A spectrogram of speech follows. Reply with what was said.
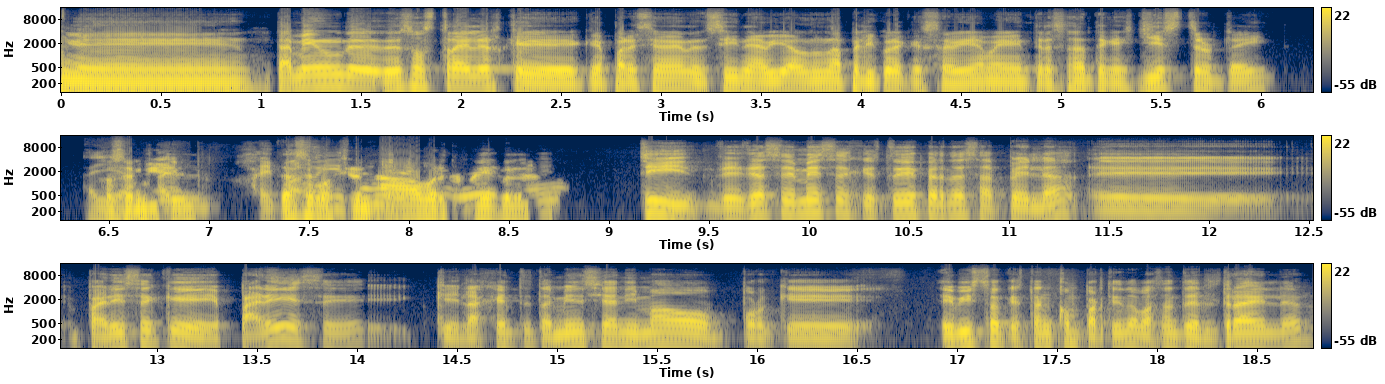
Eh, también de, de esos trailers que, que aparecían en el cine había una película que se veía medio interesante que es Yesterday. José Miguel, ¿estás emocionado por esta película? Sí, desde hace meses que estoy esperando esa pela. eh, parece que parece que la gente también se ha animado porque he visto que están compartiendo bastante el tráiler.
